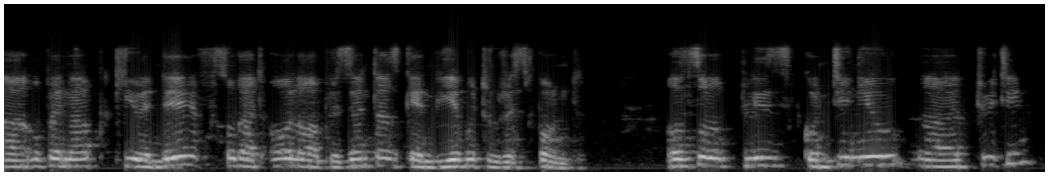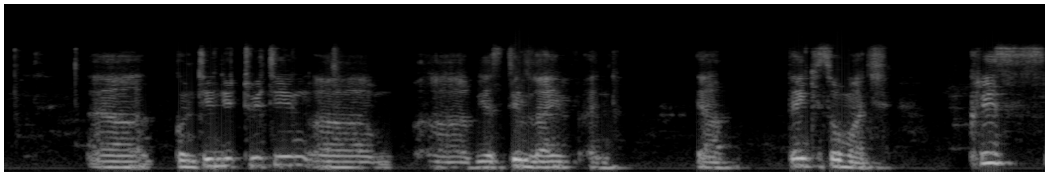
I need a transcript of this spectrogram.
uh, open up Q&A so that all our presenters can be able to respond. Also, please continue tweeting, continue tweeting. Um, we are still live and yeah, thank you so much. Chris,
